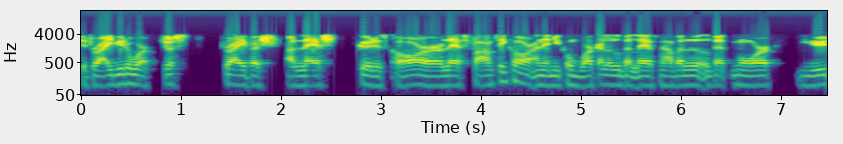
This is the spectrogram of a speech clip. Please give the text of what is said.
to drive you to work. Just drive a, a less good as car or a less fancy car, and then you can work a little bit less and have a little bit more you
